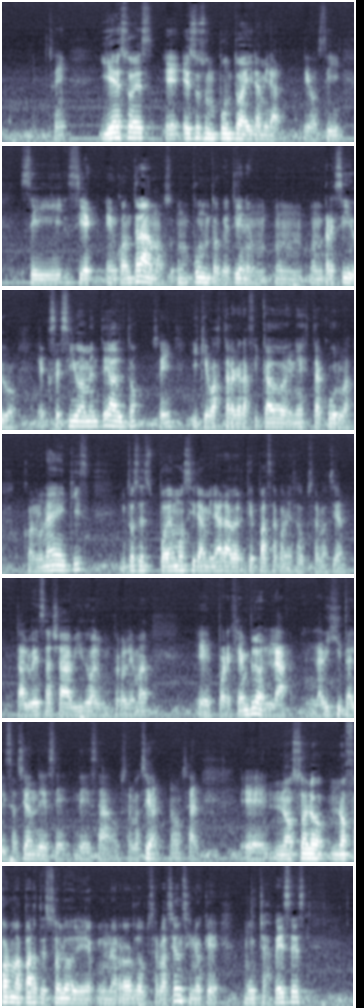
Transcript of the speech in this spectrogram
¿sí? Y eso es, eh, eso es un punto a ir a mirar. Digo, si, si, si encontramos un punto que tiene un, un, residuo excesivamente alto ¿sí? y que va a estar graficado en esta curva con una X, entonces podemos ir a mirar a ver qué pasa con esa observación. Tal vez haya habido algún problema, eh, por ejemplo, en la, en la digitalización de, ese, de esa observación. ¿no? O sea, eh, no, solo, no forma parte solo de un error de observación, sino que muchas veces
